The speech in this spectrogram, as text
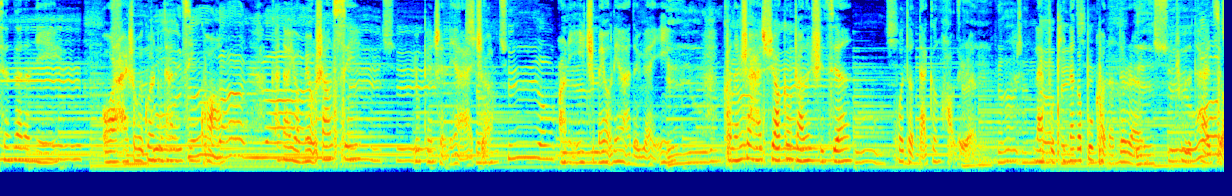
现在的你，偶尔还是会关注他的近况。看他有没有伤心，又跟谁恋爱着，而你一直没有恋爱的原因，可能是还需要更长的时间，或等待更好的人，来抚平那个不可能的人住得太久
